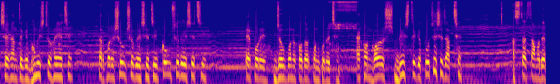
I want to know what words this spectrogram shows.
সেখান থেকে ভূমিষ্ঠ হয়েছে, তারপরে শৈশবে এসেছি, কৌশলে এসেছি, এরপরে যৌবনে পদার্পণ করেছে। এখন বয়স বিশ থেকে পঁচিশে যাচ্ছে। আস্তে আস্তে আমাদের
